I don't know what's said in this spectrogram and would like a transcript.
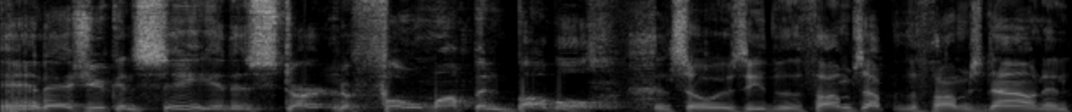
And as you can see, it is starting to foam up and bubble. And so it was either the thumbs up or the thumbs down. And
